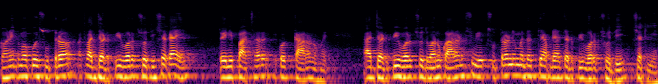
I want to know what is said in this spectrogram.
ગણિતમાં કોઈ સૂત્ર અથવા ઝડપી વર્ગ શોધી શકાય, તો એની પાછળ કોઈ કારણ હોય. આ ઝડપી વર્ગ શોધવાનું કારણ શું? એક સૂત્રની મદદથી આપણે આ ઝડપી વર્ગ શોધી શકીએ.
